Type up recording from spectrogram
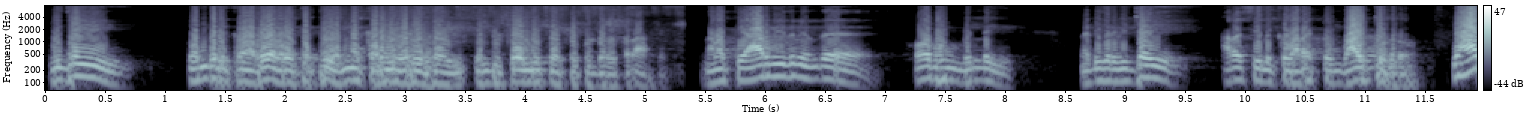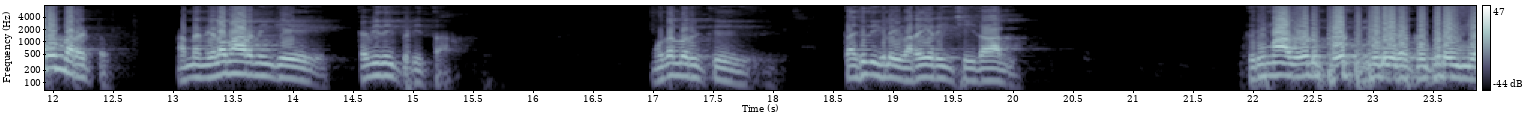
விஜய் வந்திருக்கிறாரு அவரை பற்றி என்ன கருதுகிறீர்கள் என்று கேள்வி கேட்டுக் கொண்டிருக்கிறார்கள். நமக்கு யார் மீதும் எந்த கோபமும் இல்லை. நடிகர் விஜய் அரசியலுக்கு வரட்டும் வாழ்த்துகிறோம். யாரும் வரட்டும். அண்ணன் நிலமாறன் இங்கே கவிதை பிடித்தார். முதல்வருக்கு தகுதிகளை வரையறை செய்தால் திருமாவோடு போட்டி போடுவதற்கு கூட இங்கே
